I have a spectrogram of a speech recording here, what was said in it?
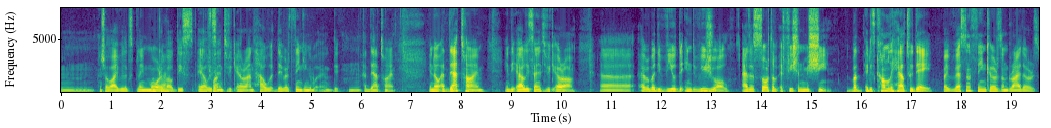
Mm, inshallah, I will explain more okay. about this early sure. scientific era and how they were thinking about mm, at that time. You know, at that time, in the early scientific era, uh, everybody viewed the individual as a sort of efficient machine. But it is commonly held today by Western thinkers and writers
